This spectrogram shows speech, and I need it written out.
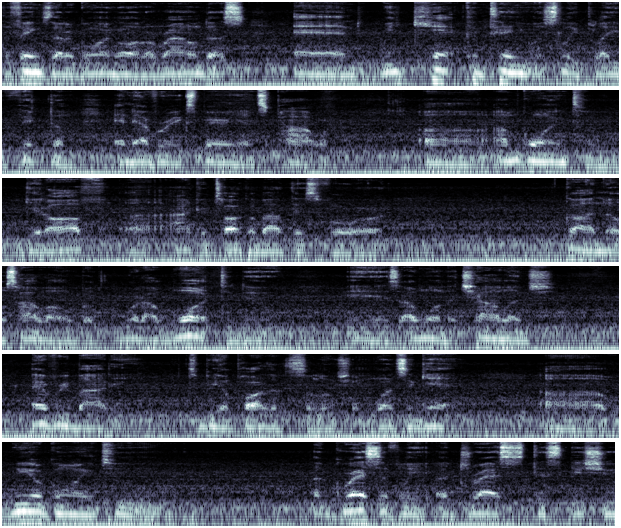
the things that are going on around us, and we can't continuously play victim and never experience power. Uh, I'm going to get off. Uh, I could talk about this for God knows how long, but what I want to do is I want to challenge everybody to be a part of the solution. Once again, uh, we are going to aggressively address this issue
